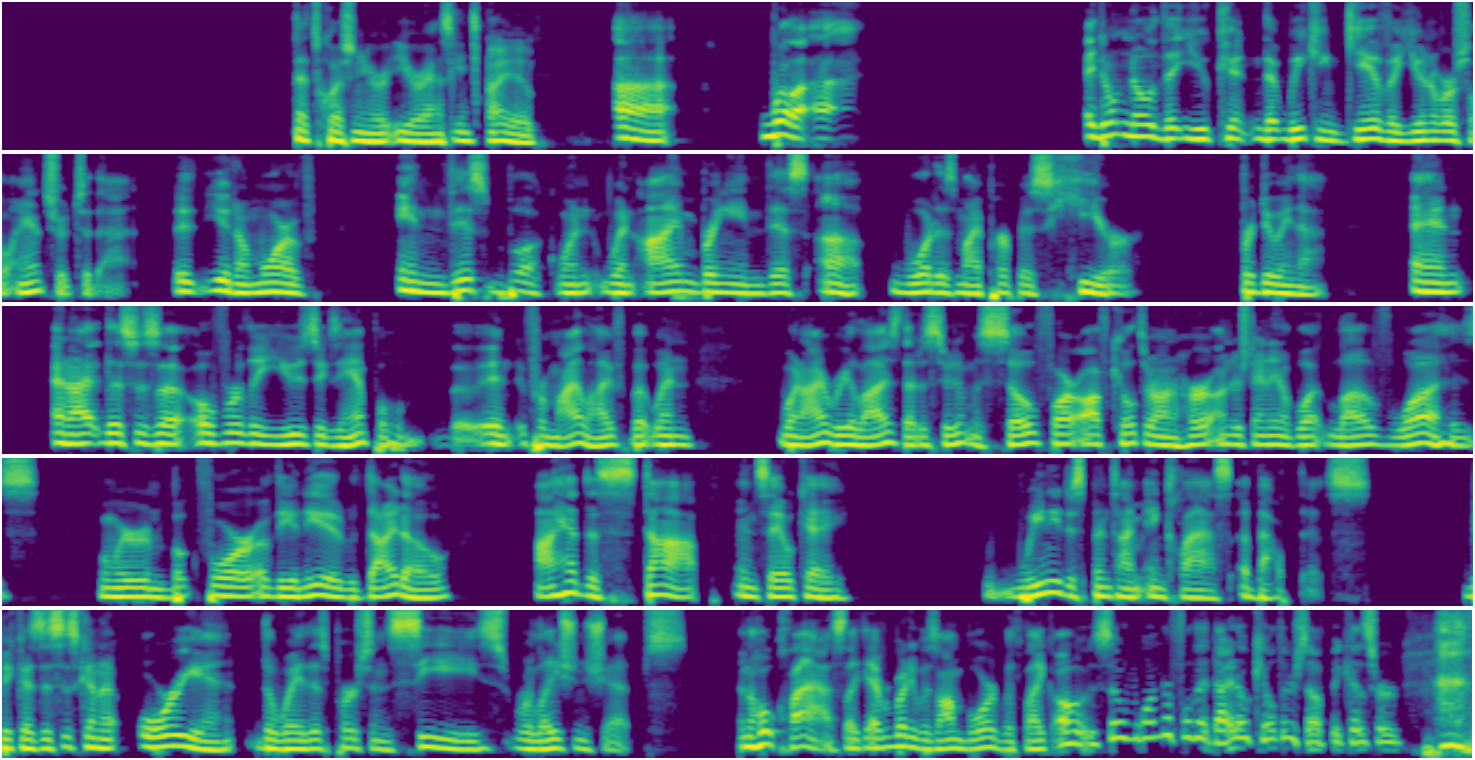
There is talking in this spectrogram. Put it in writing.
That's a question you're you're asking. I am. Uh, well, I, I don't know that you can that we can give a universal answer to that. It- you know, more of in this book when when I'm bringing this up, what is my purpose here for doing that? And and I this is a overly used example uh, in, from my life, but when when I realized that a student was so far off kilter on her understanding of what love was when we were in book four of the Aeneid with Dido, I had to stop and say, okay, we need to spend time in class about this because this is going to orient the way this person sees relationships. And the whole class, like everybody was on board with, like, oh, it was so wonderful that Dido killed herself because her,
